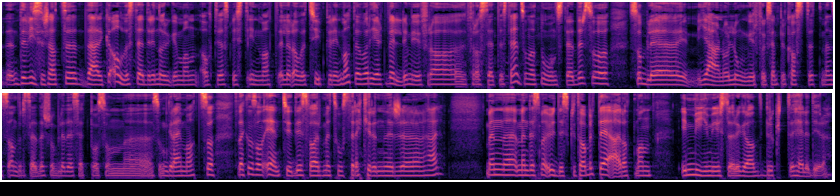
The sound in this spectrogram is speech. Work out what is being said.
det viser seg at det er ikke alle steder i Norge man alltid har spist innmat, eller alle typer innmat. Det har variert veldig mye fra, fra sted til sted. sånn at noen steder så, så ble hjerne og lunger for eksempel kastet, mens andre steder så ble det sett på som, som grei mat. Så, så det er ikke noe sånn entydig svar med to streker under her. Men, eh, men det som er udiskutabelt, det er at man i mye, mye større grad brukte hele dyret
